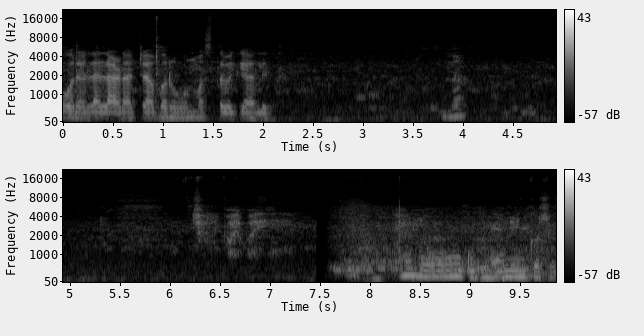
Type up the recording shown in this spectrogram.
पोऱ्याला लाडाच्या भरवून मस्तपैकी आलेत. ना? चल bye bye hello good morning कसे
